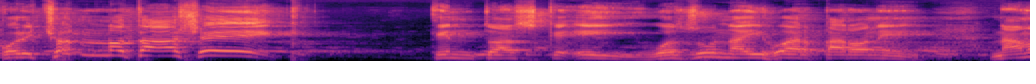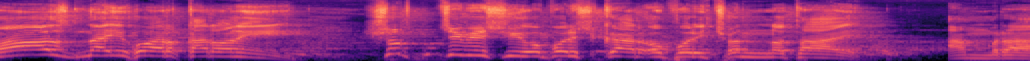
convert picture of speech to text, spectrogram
পরিচ্ছন্নতা আসে। কিন্তু আজকে এই অজু নাই হওয়ার কারণে, নামাজ নাই হওয়ার কারণে সবচেয়ে বেশি অপরিষ্কার অপরিচ্ছন্নতায় আমরা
